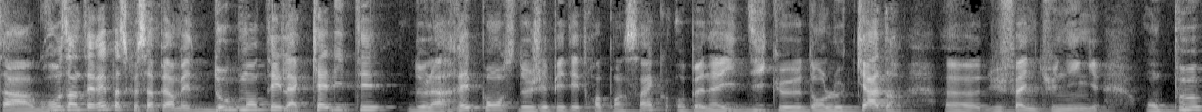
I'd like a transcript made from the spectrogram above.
a un gros intérêt parce que ça permet d'augmenter la qualité de la réponse de GPT 3.5. OpenAI dit que dans le cadre euh, du fine-tuning, on peut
